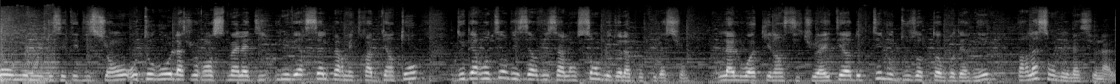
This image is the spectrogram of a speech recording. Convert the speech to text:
Au menu de cette édition, au Togo, l'assurance maladie universelle permettra bientôt de garantir des services à l'ensemble de la population. La loi qui l'institue a été adoptée le 12 octobre dernier par l'Assemblée nationale.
